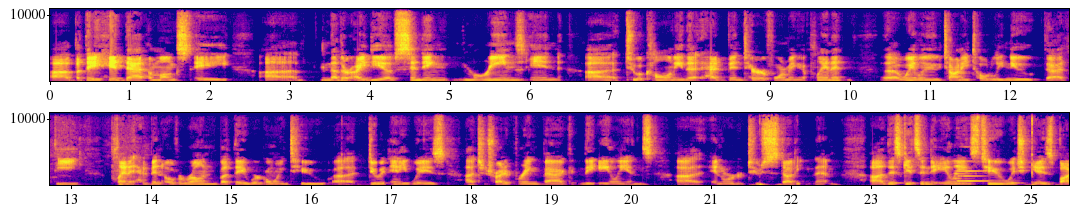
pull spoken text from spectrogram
Uh, but they hid that amongst a uh, another idea of sending Marines in uh, to a colony that had been terraforming a planet. Uh, Weyland-Yutani totally knew that the planet had been overrun, but they were going to uh, do it anyways uh, to try to bring back the aliens uh, in order to study them. Uh, this gets into Aliens 2, which is by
